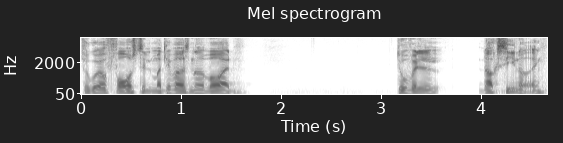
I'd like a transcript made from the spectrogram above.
så kunne jeg forestille mig, at det var sådan noget, hvor at du vil nok sige noget, ikke?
